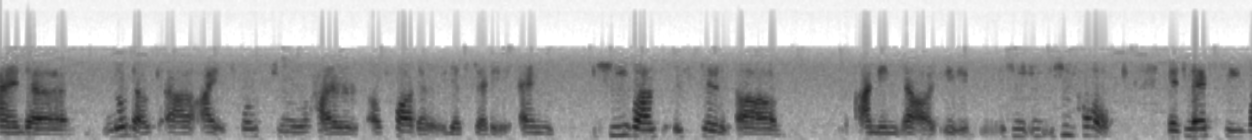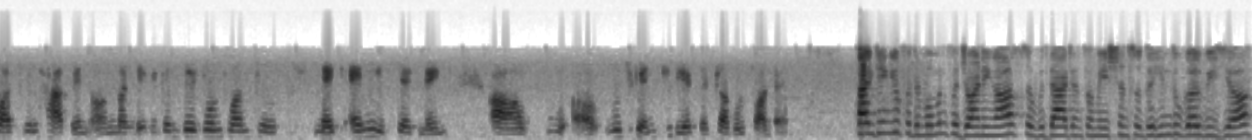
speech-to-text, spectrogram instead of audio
And uh, no doubt, uh, I spoke to her uh, father yesterday, and he was still, uh, I mean, uh, he, he hoped that let's see what will happen on Monday because they don't want to make any statement uh, uh, which can create the trouble for them. Thanking you for the moment for joining us with that information. So the Hindu girl we hear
